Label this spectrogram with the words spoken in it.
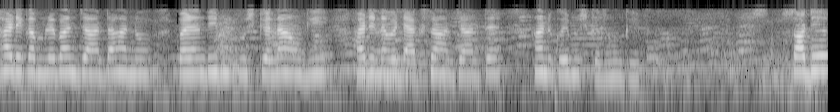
ਸਾਡੇ ਕਮਰੇ ਬਣ ਜਾਣ ਤਾਂ ਸਾਨੂੰ ਪੜ੍ਹਨ ਦੀ ਮੁਸ਼ਕਿਲ ਨਾ ਆਊਗੀ, ਸਾਡੇ ਨਵੇਂ ਡੈਕਸ ਆ ਜਾਣ ਤੇ ਸਾਨੂੰ ਕੋਈ ਮੁਸ਼ਕਿਲ ਹੋਊਗੀ। ਸਾਡੇ,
